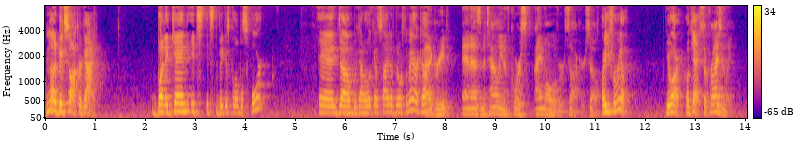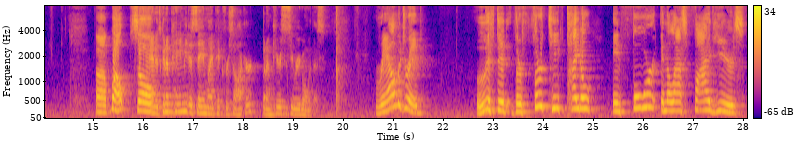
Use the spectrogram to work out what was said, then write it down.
I'm not a big soccer guy, but again, it's it's the biggest global sport, and um, we got to look outside of North America. I agreed. And as an Italian, of course, I'm all over soccer. So Are you for real? You are. Okay. surprisingly, Uh, well, so and it's going to pain me to say my pick for soccer, but I'm curious to see where you're going with this. Real Madrid lifted their 13th title in four in the last five years,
